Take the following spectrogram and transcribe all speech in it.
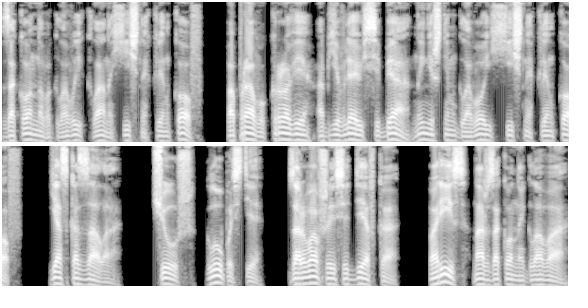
законного главы клана хищных клинков, по праву крови объявляю себя нынешним главой хищных клинков. Я сказала. Чушь, глупости, взорвавшаяся девка. Парис, наш законный глава.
